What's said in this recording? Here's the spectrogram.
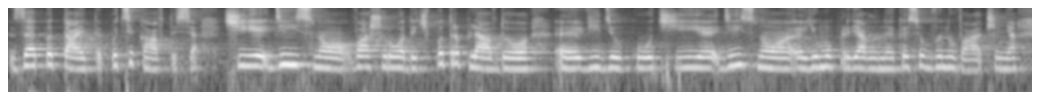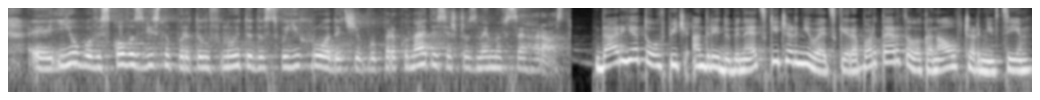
запитайте, поцікавтеся, чи дійсно ваш родич потрапляв до е, відділку, чи дійсно е, йому пред'явлено якесь обвинувачення. Е, І обов'язково, звісно, перетелефонуйте до своїх родичів. Переконайтеся, що з ними все гаразд. Дар'я Товпіч, Андрій Дубінецький, Чернівецький репортер, телеканал Чернівці.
